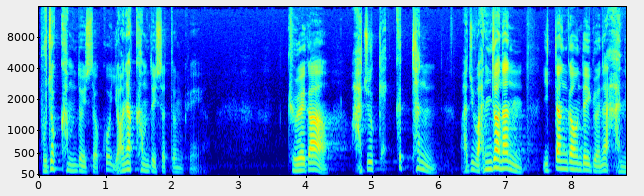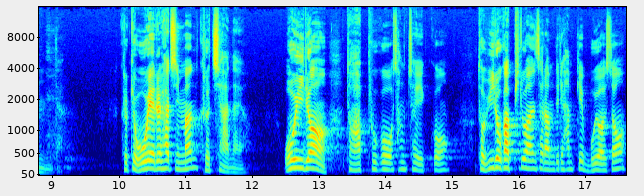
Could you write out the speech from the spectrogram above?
부족함도 있었고 연약함도 있었던 교회예요. 교회가 아주 깨끗한 아주 완전한 이 땅 가운데의 교회는 아닙니다. 그렇게 오해를 하지만 그렇지 않아요. 오히려 더 아프고 상처 있고 더 위로가 필요한 사람들이 함께 모여서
